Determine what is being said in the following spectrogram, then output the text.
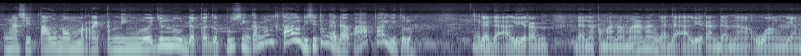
ngasih tahu nomor rekening lu aja lu udah kagak pusing karena lu tahu di situ nggak ada apa-apa gitu loh. nggak ada aliran dana ke mana-mana, nggak ada aliran dana uang yang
